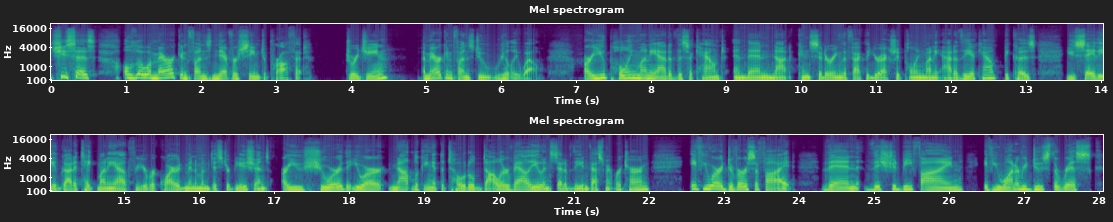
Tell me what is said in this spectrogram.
She says, although American funds never seem to profit. Georgine, American funds do really well are you pulling money out of this account and then not considering the fact that you're actually pulling money out of the account? Because you say that you've got to take money out for your required minimum distributions. Are you sure that you are not looking at the total dollar value instead of the investment return? If you are diversified then this should be fine. If you want to reduce the risk,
